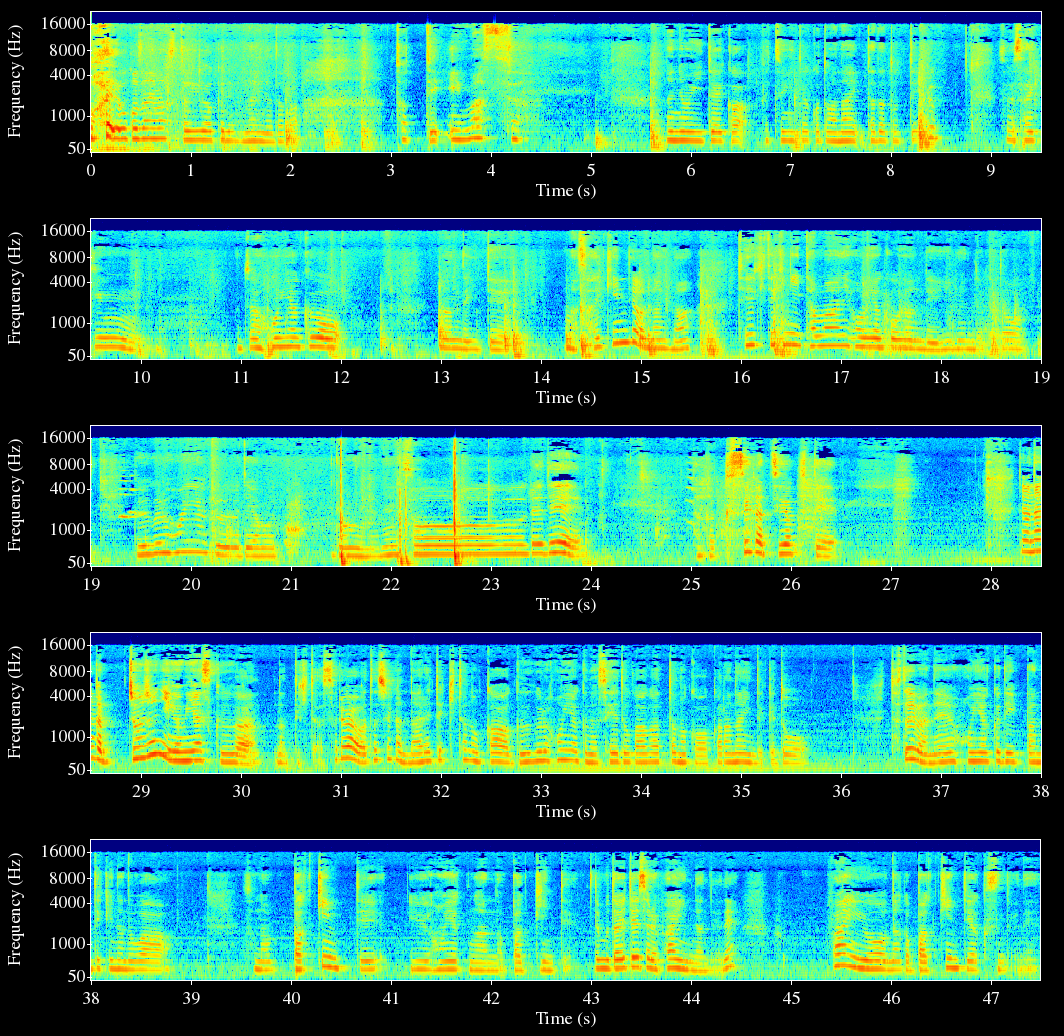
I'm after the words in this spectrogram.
おはようございますというわけではないのだが撮っています。何を言いたいか別に言いたいことはない。ただ撮っている。それ最近じゃあ翻訳を読んでいてまあ最近ではないな。定期的にたまに翻訳を読んでいるんだけど Google 翻訳で読む読むんだよね。それでなんか癖が強くてでもなんか徐々に読みやすくはなってきた。それは私が慣れてきたのか Google 翻訳の精度が上がったのかわからないんだけど例えばね翻訳で一般的なのはその罰金っていう翻訳があるの。罰金って。でも大体それファインなんだよね。ファインをなんか罰金って訳すんだよね。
